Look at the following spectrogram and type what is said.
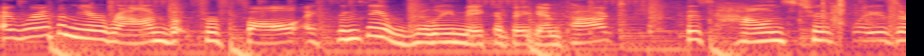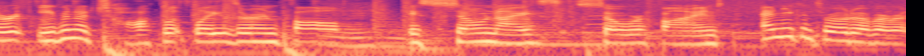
I wear them year round, but for fall, I think they really make a big impact. This houndstooth blazer, even a chocolate blazer in fall, is so nice, so refined, and you can throw it over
